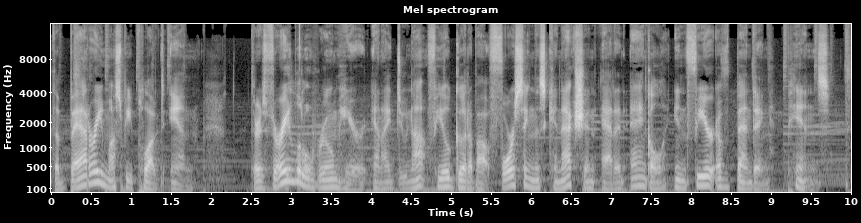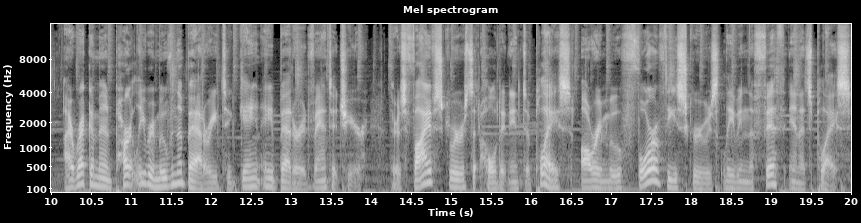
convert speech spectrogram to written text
the battery must be plugged in. There's very little room here, and I do not feel good about forcing this connection at an angle in fear of bending pins. I recommend partly removing the battery to gain a better advantage here. There's five screws that hold it into place. I'll remove four of these screws, leaving the fifth in its place.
